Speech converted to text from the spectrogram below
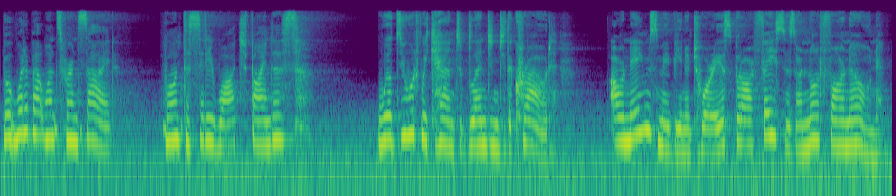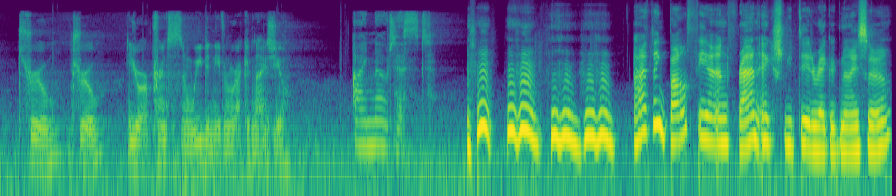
But what about once we're inside? Won't the city watch find us? We'll do what we can to blend into the crowd. Our names may be notorious, but our faces are not far known. True, true. You're a princess and we didn't even recognize you. I noticed. I think Balthier and Fran actually did recognize her.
